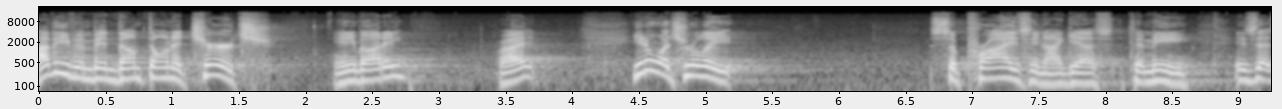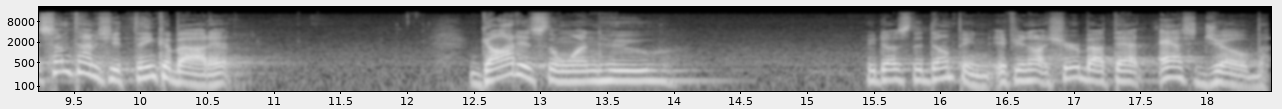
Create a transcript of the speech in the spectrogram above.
I've even been dumped on at church. Anybody? Right? You know what's really surprising, I guess, to me is that sometimes you think about it, God is the one who, who does the dumping. If you're not sure about that, ask Job.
